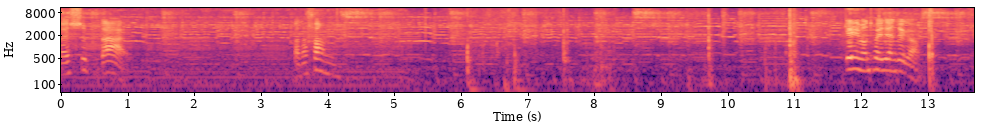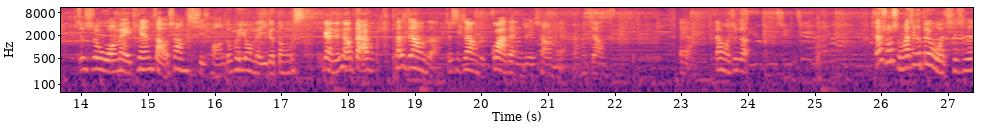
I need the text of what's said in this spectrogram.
没事，不带，把它放进去。给你们推荐这个，就是我每天早上起床都会用的一个东西，我感觉像大，它是这样子，就是这样子挂在你这里上面，然后这样子。哎呀，但我这个，但说实话，这个对我其实，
